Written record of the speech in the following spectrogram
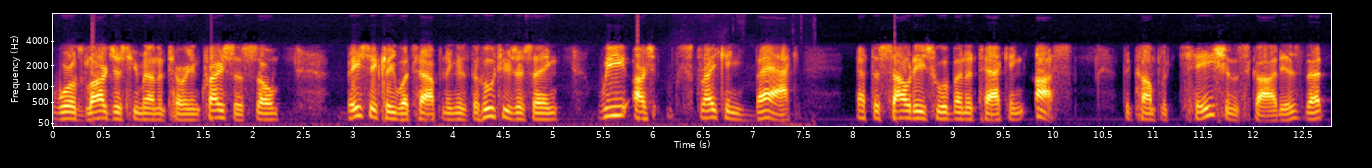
world's largest humanitarian crisis. So basically, what's happening is the Houthis are saying we are striking back at the Saudis who have been attacking us. The complication, Scott, is that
